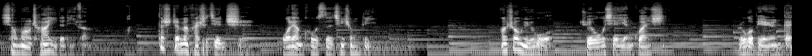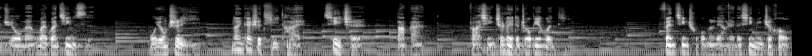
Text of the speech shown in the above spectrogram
相貌差异的地方。但是人们还是坚持我俩酷似亲兄弟。阿忠与我绝无血缘关系。如果别人感觉我们外观近似，毋庸置疑，那应该是体态、气质、打扮、发型之类的周边问题。分清楚我们两人的姓名之后，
